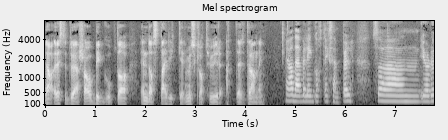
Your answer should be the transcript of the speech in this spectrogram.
ja, restituere seg og bygge opp da enda sterkere muskulatur etter trening. Ja, det er et veldig godt eksempel. Så um, gjør du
